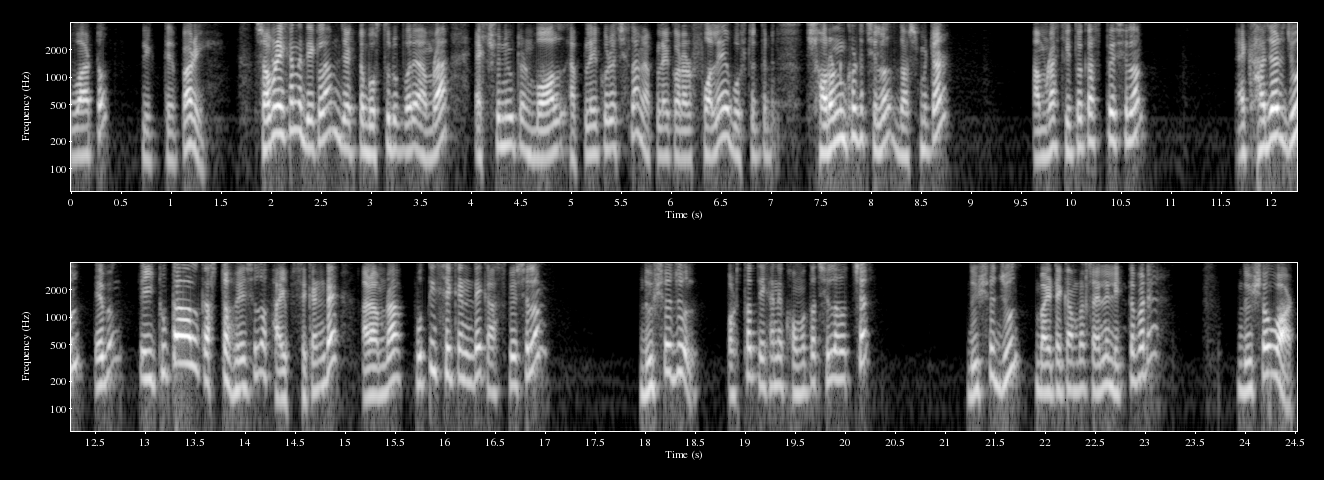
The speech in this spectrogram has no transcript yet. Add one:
ওয়াটও লিখতে পারি। সো আমরা এখানে দেখলাম যে একটা বস্তুর উপরে আমরা একশো নিউটন বল অ্যাপ্লাই করেছিলাম। অ্যাপ্লাই করার ফলে বস্তুটির স্মরণ ঘটেছিল দশ মিটার। আমরা কৃতকাজ পেয়েছিলাম এক হাজার জুল এবং এই টোটাল কাজটা হয়েছিল ফাইভ সেকেন্ডে আর আমরা প্রতি সেকেন্ডে কাজ পেয়েছিলাম দুশো জুল। অর্থাৎ এখানে ক্ষমতা ছিল হচ্ছে দুইশো জুল বা এটাকে আমরা চাইলে লিখতে পারি দুইশো ওয়াট।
